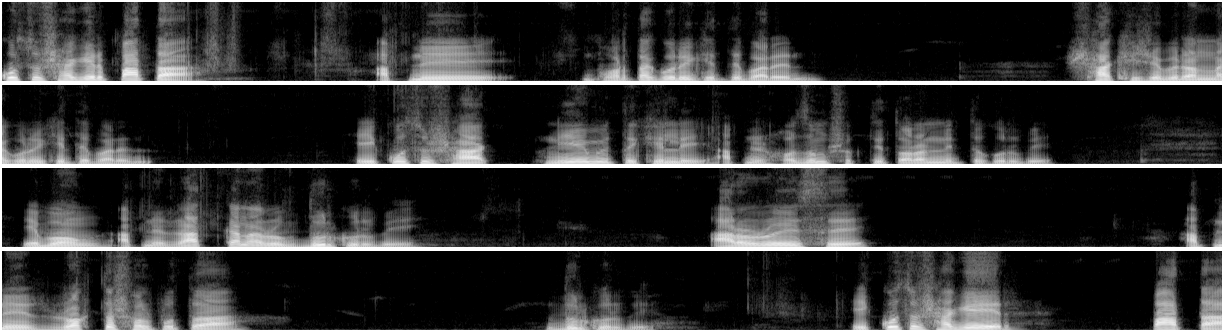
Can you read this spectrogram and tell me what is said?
কচু শাকের পাতা আপনি ভর্তা করে খেতে পারেন, শাক হিসেবে রান্না করে খেতে পারেন। এই কচু শাক নিয়মিত খেলে আপনার হজম শক্তি ত্বরান্বিত করবে এবং আপনার রাতকানা রোগ দূর করবে। আরও রয়েছে, আপনার রক্ত স্বল্পতা দূর করবে। এই কচু শাকের পাতা,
